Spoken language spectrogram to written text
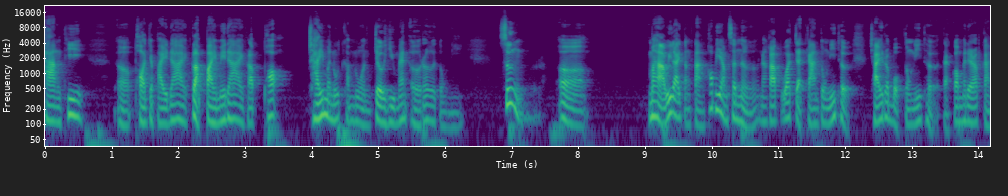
ทางที่ พอจะไปได้กลับไปไม่ได้ครับ เพราะใช้มนุษย์คำนวณเจอ human error ตรงนี้ ซึ่งมหาวิทยาลัยต่างๆ ก็พยายามเสนอนะครับ ว่าจัดการตรงนี้เถอะใช้ระบบตรงนี้เถอะแต่ก็ไม่ได้รับการ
